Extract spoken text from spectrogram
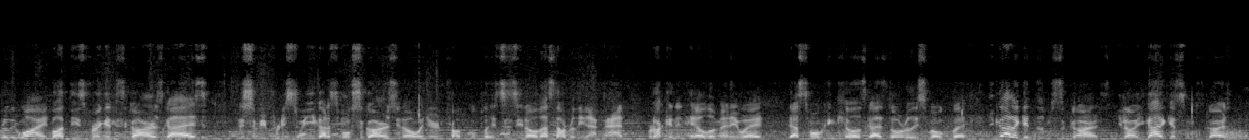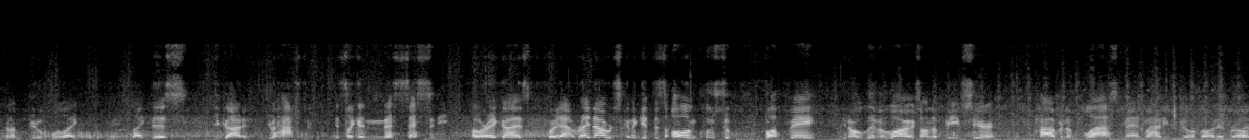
Really wide. Bought these friggin' cigars, guys. This should be pretty sweet. You gotta smoke cigars, you know, when you're in tropical places. You know, that's not really that bad. We're not gonna inhale them anyway. Yeah, smoking kills, guys. Don't really smoke, but you gotta get some cigars. You know, you gotta get some cigars. Got a beautiful, like, beach like this. You got it. You have to. It's like a necessity. All right, guys. But yeah, right now we're just gonna get this all-inclusive buffet. You know, living large on the beach here, having a blast, man. But how do you feel about it, bro? I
